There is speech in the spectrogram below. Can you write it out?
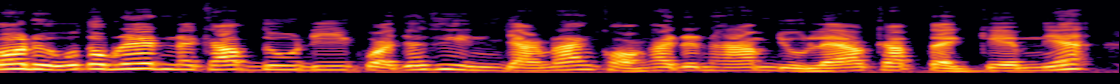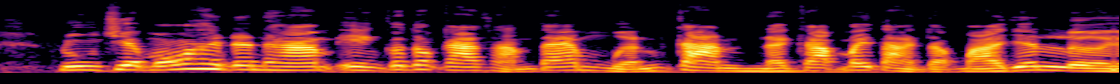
ก็ถือว่าตัวเล่นนะครับดูดีกว่าเจ้าถิ่นอย่างด้านของไฮเดนฮามอยู่แล้วครับแต่เกมเนี้ยลุงเชียร์มองว่าไฮเดนฮามเองก็ต้องการ3แต้มเหมือนกันนะครับไม่ต่างจากบาเยิร์นเลย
